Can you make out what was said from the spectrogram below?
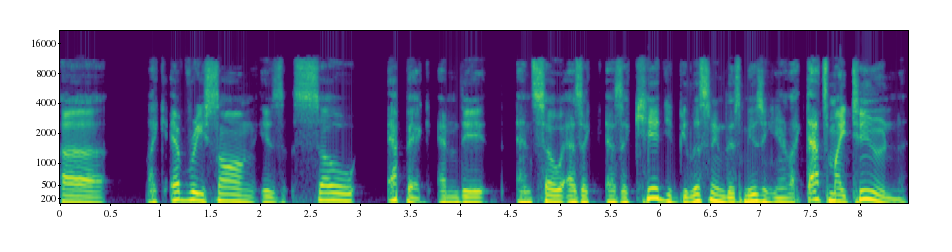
uh, like every song is so epic, and the and so as a as a kid, you'd be listening to this music, and you're like, that's my tune,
